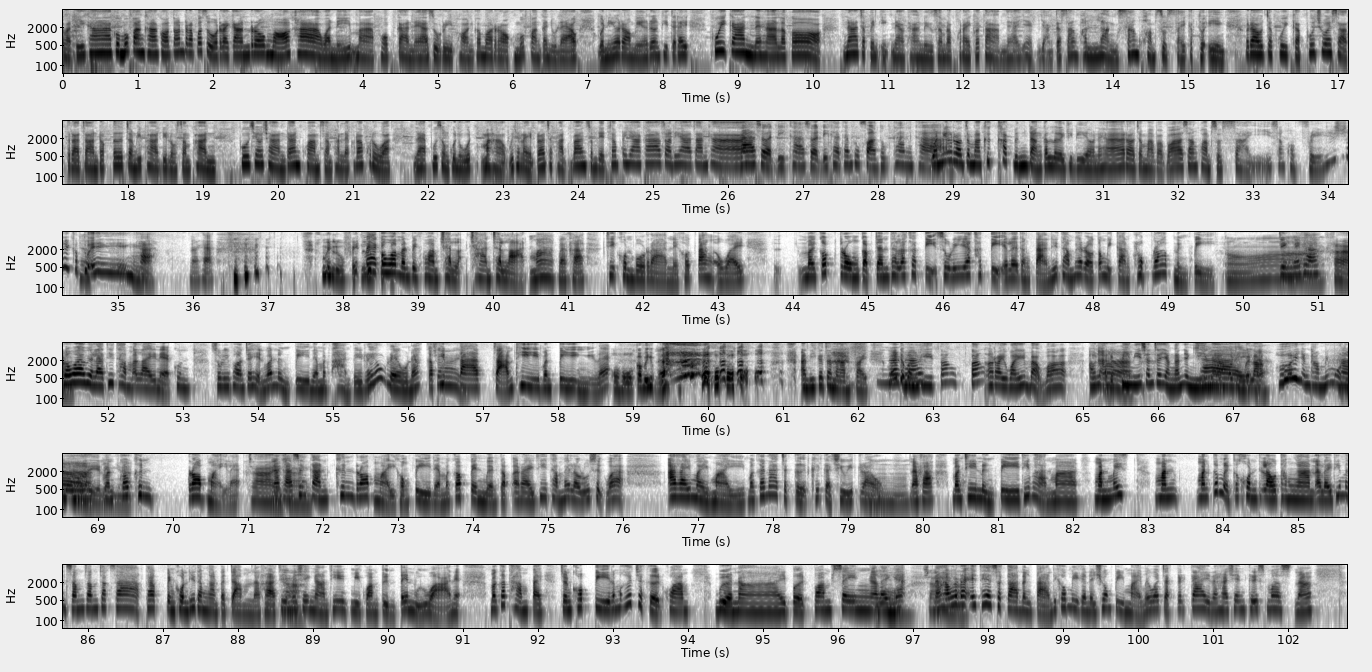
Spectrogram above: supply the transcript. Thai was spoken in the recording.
สวัสดีค่ะ คุณผู้ฟังคะขอต้อนรับเข้าสู่รายการโรงหมอค่ะ วันนี้มาพบกันนะคะสุรีพรก็มารอคุณผู้ฟังกันอยู่แล้ว วันนี้เรามีเรื่องที่จะได้คุยกันนะคะแล้วก็น่าจะเป็นอีกแนวทางหนึ่งสำหรับใครก็ตามนะคะอยากอยากจะสร้างพลังสร้างความสดใสกับตัวเอง เราจะคุยกับผู้ช่วยศาสตราจารย์ ดรจำริพาดิโลกสัมพันธ์ ผู้เชี่ยวชาญด้านความสัมพันธ์และครอบครัว และผู้ทรงคุณวุฒิมหาวิทยาลัยราชภัฏบ้านสมเด็จเจ้าพระยาค่ะสวัสดีค่ะอาจารย์ค่ะค่ะสวัสดีค่ะ สวัสดีค่ะท่านผู้ฟังทุกท่านค่ะ วันนี้เราจะมาคึกคักดึงดังกันเลยทีเดียวนะคะ เราจะมาแบบว่าสร้างความสดใส สร้างความเฟรชให้กับตัวเองค่ะนะคะไม่รู้เฟรชหรือแม่ก็เปล่ว่ามันเป็นความฉลาดชาญฉลาดมากนะคะ ที่คนโบราณเนี่ยเขาตั้งเอาไว้มันก็ตรงกับจันทรคติสุริยคติอะไรต่างๆ ที่ทำให้เราต้องมีการครบรอบหนึ่งปีอ๋อจริงไหมคะค่ะเพราะว่าเวลาที่ทำอะไรเนี่ย คุณสุริพรจะเห็นว่าหนึ่งปีเนี่ยมันผ่านไปเร็วๆนะกระพริบตาสามทีมันปีอย่างนี้แล้วโอ้โหกระพริบตาโอ้โหอันนี้ก็จะนานไปไม่แต่บางทีตั้งตั้งอะไรไว้แบบว่าเอาล่ะอ่าเดี๋ยวปีนี้ฉันจะอย่างนั้นอย่างนี้นะใช่พอถึงเวลาค่ะเฮ้ยยังทำไม่หมดเลยอะไรมันเงี้ยก็ขึ้น รอบใหม่แล้วใช่นะคะใช่ซึ่งการขึ้นรอบใหม่ของปีเนี่ยมันก็เป็นเหมือนกับอะไรที่ทำให้เรารู้สึกว่าอะไรใหม่ ๆ มันก็น่าจะเกิดขึ้นกับชีวิตเราอืมนะคะ บางทีหนึ่งปีที่ผ่านมา มันไม่ มัน มันก็เหมือนกับคนเราทำงานอะไรที่มันซ้ำๆซากๆ ถ้าเป็นคนที่ทำงานประจำนะคะ ที่ไม่ใช่งานที่มีความตื่นเต้นหวือหวาเนี่ย มันก็ทำไปจนครบปีแล้วมันก็จะเกิดความเบื่อหน่าย เปิดความเซ็งอะไรเงี้ยใช่นะคะเพราะฉะนั้นไอ้เทศกาลต่างๆ ที่เขามีกันในช่วงปีใหม่ไม่ว่าจะใกล้ๆนะคะ เช่นคริสต์มาสนะ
